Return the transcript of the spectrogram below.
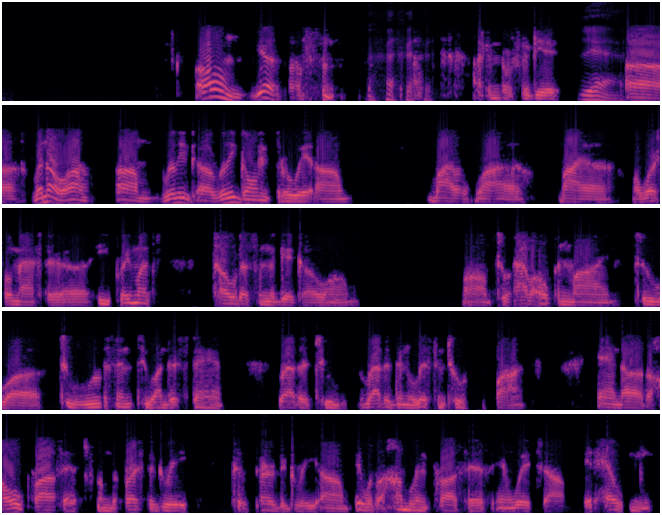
Um, yeah. I, I, can never forget. Yeah. Uh, but no, uh, um, really, uh, really going through it. Um, my my my uh my worshipful master, uh, he pretty much told us from the get go, um, um, to have an open mind, to uh, to listen, to understand, rather to rather than listen to response. And uh, the whole process from the first degree to third degree, um, it was a humbling process in which um, it helped me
